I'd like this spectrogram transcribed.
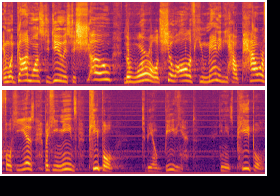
And what God wants to do is to show the world, show all of humanity how powerful He is, but He needs people to be obedient. He needs people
